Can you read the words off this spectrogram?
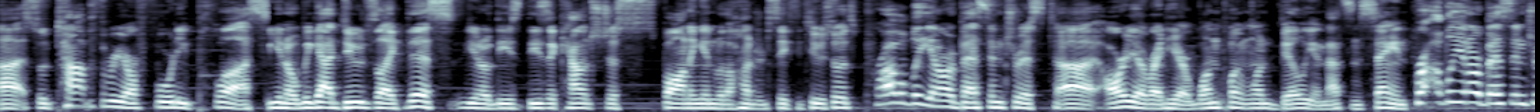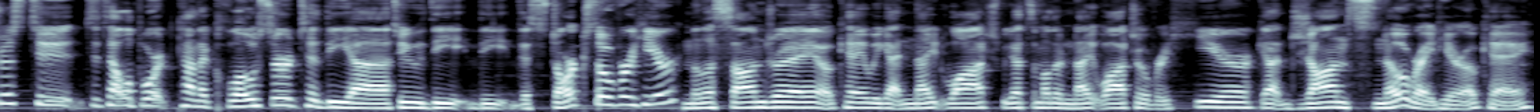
uh so top three are 40 plus. You know we got dudes like this you know these these accounts just spawning in with 162 so it's probably in our best interest uh Arya right here 1.1 billion. That's insane. Probably in our best interest to to teleport kind of closer to the uh to the the the Starks over here. Melisandre okay we got Night Watch we got some other Night Watch over here. Got Jon Snow right here okay.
